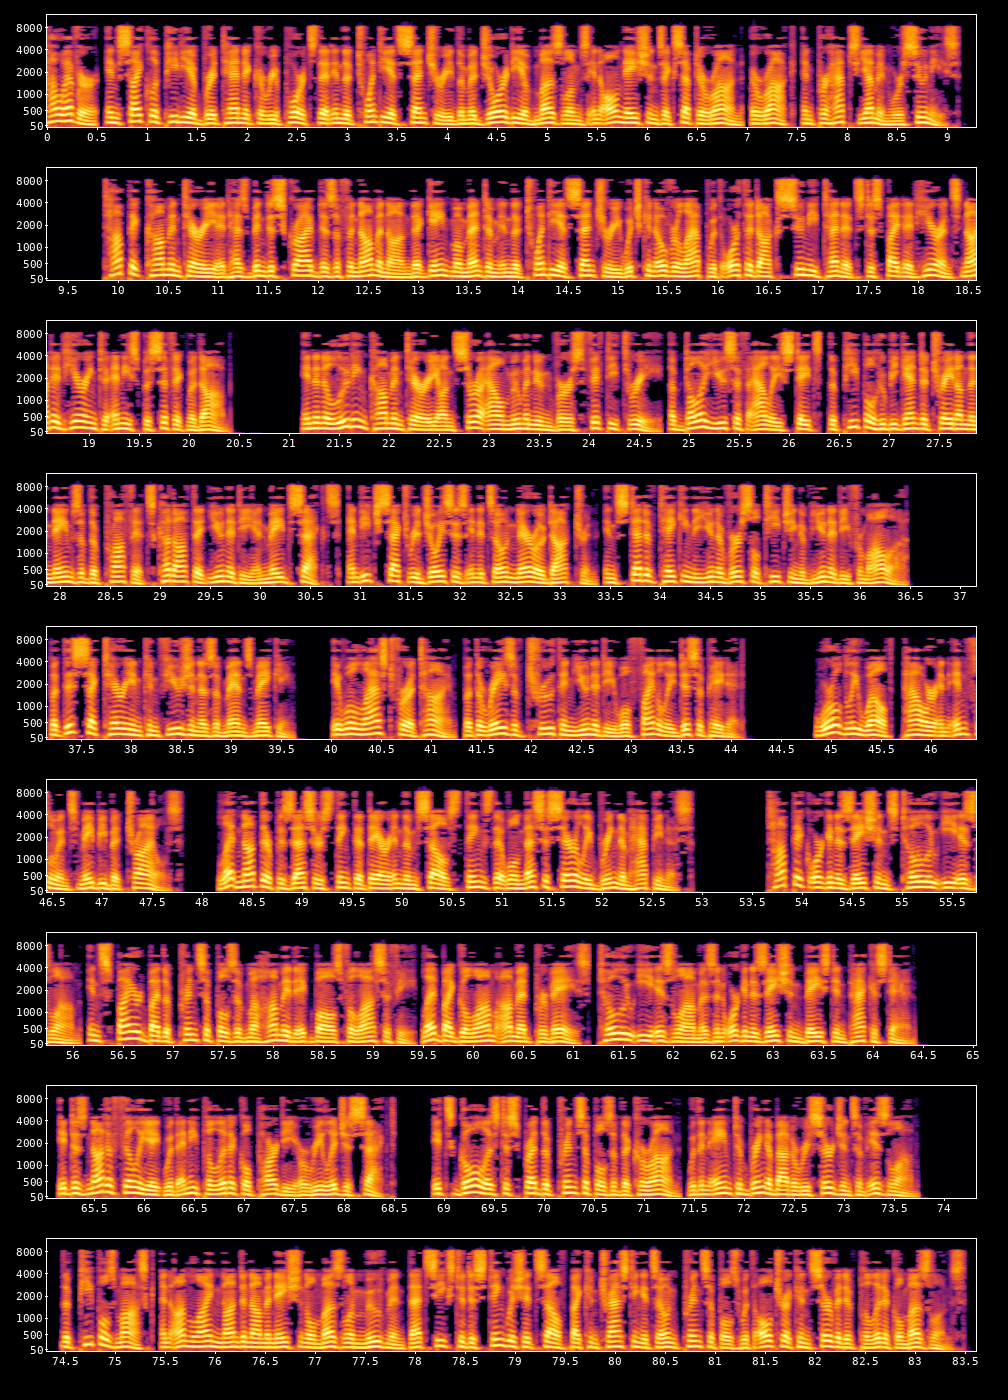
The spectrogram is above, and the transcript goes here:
However, Encyclopaedia Britannica reports that in the 20th century the majority of Muslims in all nations except Iran, Iraq, and perhaps Yemen were Sunnis. Topic commentary It has been described as a phenomenon that gained momentum in the 20th century which can overlap with orthodox Sunni tenets despite adherents not adhering to any specific madhab. In an alluding commentary on Surah al-Mu'minun verse 53, Abdullah Yusuf Ali states, The people who began to trade on the names of the prophets cut off that unity and made sects, and each sect rejoices in its own narrow doctrine, instead of taking the universal teaching of unity from Allah. But this sectarian confusion is of man's making. It will last for a time, but the rays of truth and unity will finally dissipate it. Worldly wealth, power and influence may be but trials. Let not their possessors think that they are in themselves things that will necessarily bring them happiness. Topic organizations Tolu-e-Islam, inspired by the principles of Muhammad Iqbal's philosophy, led by Ghulam Ahmed Pervez, Tolu-e-Islam is an organization based in Pakistan. It does not affiliate with any political party or religious sect. Its goal is to spread the principles of the Quran, with an aim to bring about a resurgence of Islam. The People's Mosque, an online non-denominational Muslim movement that seeks to distinguish itself by contrasting its own principles with ultra-conservative political Muslims.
